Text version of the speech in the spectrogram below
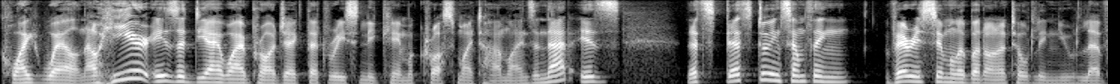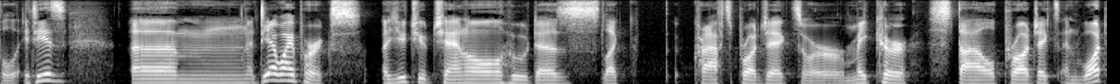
quite well. Now here is a DIY project that recently came across my timelines, and that is that's that's doing something very similar but on a totally new level. It is um, DIY Perks, a YouTube channel who does like crafts projects or maker style projects. And what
